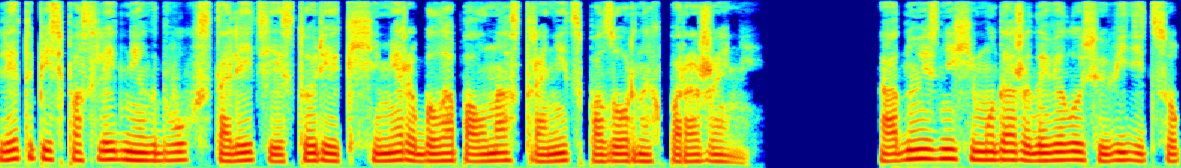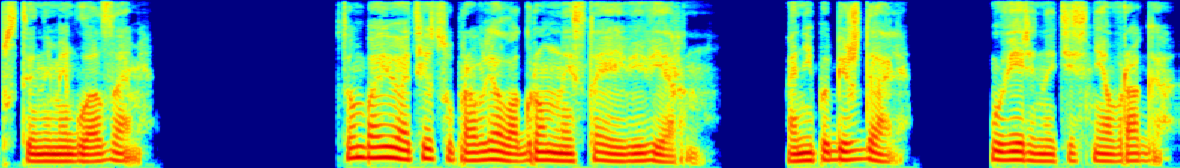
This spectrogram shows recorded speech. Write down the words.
Летопись последних двух столетий истории Кхимера была полна страниц позорных поражений. Одну из них ему даже довелось увидеть собственными глазами. В том бою отец управлял огромной стаей виверн. Они побеждали, уверенно тесня врага,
